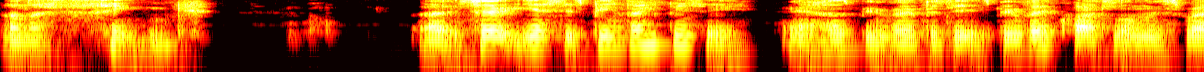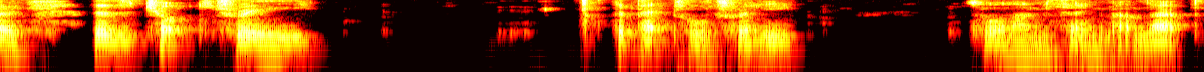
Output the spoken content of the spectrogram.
and I think. Uh, so yes, it's been very busy. It has been very busy. It's been very quiet along this road. There's a chopped tree, the petrol tree, that's all I'm saying about that.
